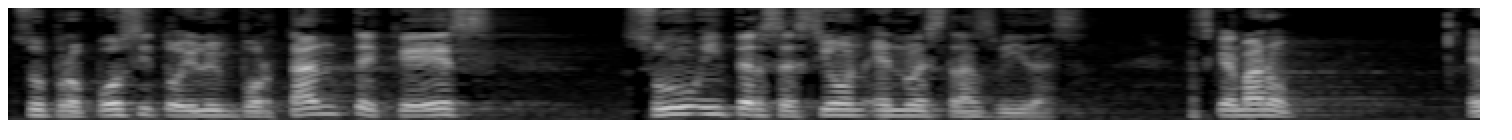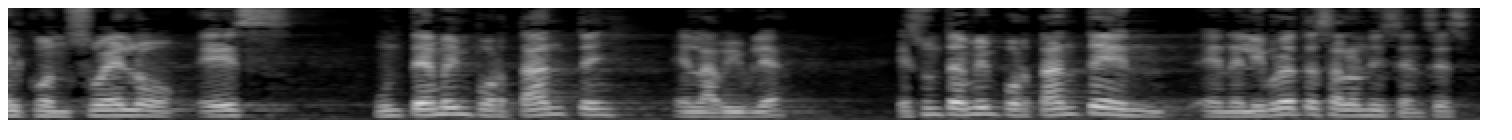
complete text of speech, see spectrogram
su propósito y lo importante que es su intercesión en nuestras vidas. Así que hermano, el consuelo es un tema importante en la Biblia, es un tema importante en, el libro de Tesalonicenses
